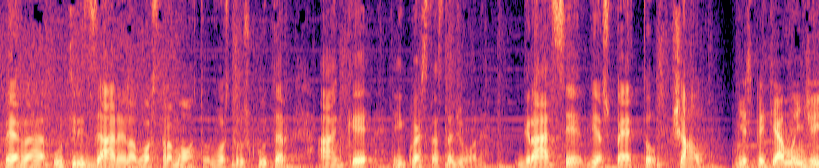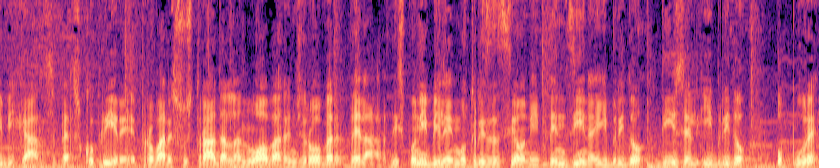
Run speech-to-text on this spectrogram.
per eh, utilizzare la vostra moto, il vostro scooter anche in questa stagione. Grazie, vi aspetto, ciao! Vi aspettiamo in JB Cars per scoprire e provare su strada la nuova Range Rover Velar, disponibile in motorizzazioni benzina ibrido, diesel ibrido oppure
